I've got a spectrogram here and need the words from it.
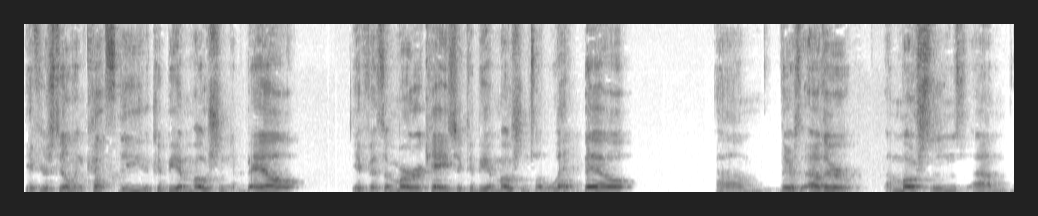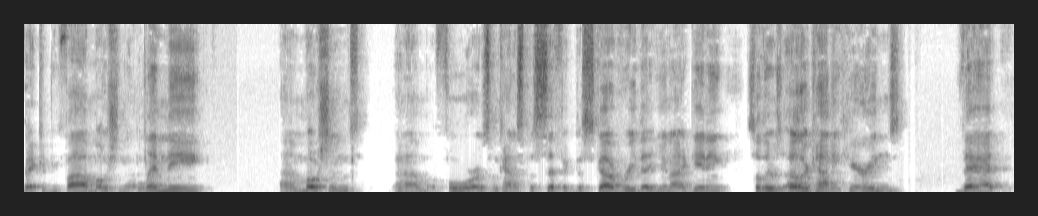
If you're still in custody, it could be a motion to bail. If it's a murder case, it could be a motion to let bail. Um, there's other motions um, that could be filed, motion to limine, uh, motions um, for some kind of specific discovery that you're not getting. So there's other kind of hearings that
